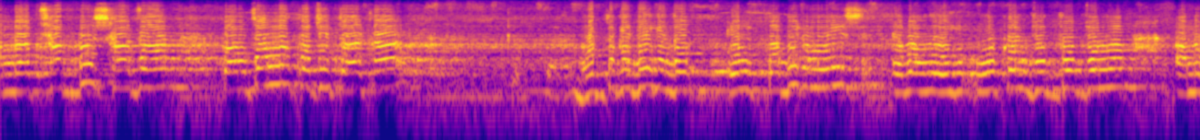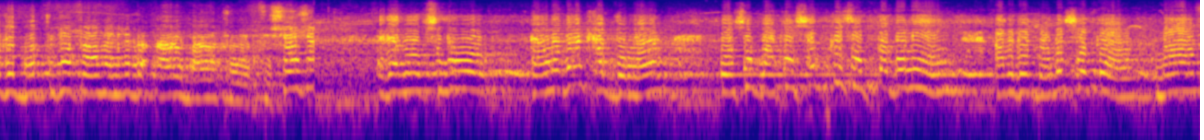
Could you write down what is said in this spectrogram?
আমরা ছাব্বিশ হাজার পঞ্চান্ন কোটি টাকা ভর্তুকি দিয়ে কিন্তু এই কোভিড উনিশ এবং এই ইউক্রেন যুদ্ধের জন্য আমাদের ভর্তুকির পরিমাণ কিন্তু আরও বাড়াতে হয়েছে। সেই এখানে শুধু কানাডার খাদ্য না পশু বাকি সব কিছু উৎপাদনেই আমাদের গবেষকরা মাছ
